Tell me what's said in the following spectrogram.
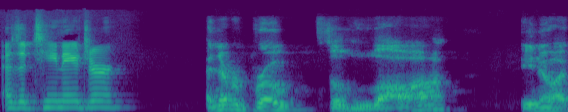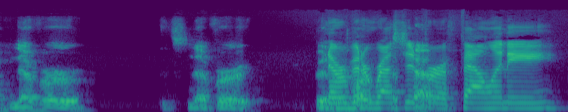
as a teenager? I never broke the law. You know, I've never. It's never been never been arrested for a felony.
